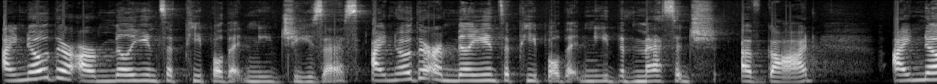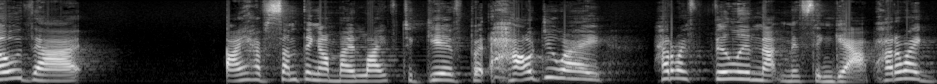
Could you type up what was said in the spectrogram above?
I know there are millions of people that need Jesus. I know there are millions of people that need the message of God. I know that I have something on my life to give, but how do I how do I fill in that missing gap? How do I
